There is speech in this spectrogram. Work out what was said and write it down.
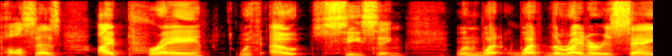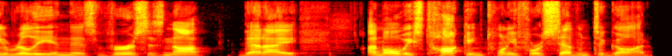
Paul says I pray without ceasing. When what what the writer is saying really in this verse is not that I I'm always talking 24/7 to God.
